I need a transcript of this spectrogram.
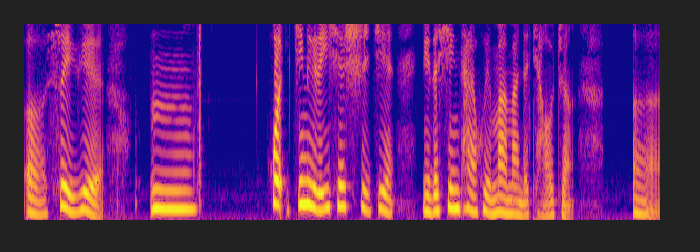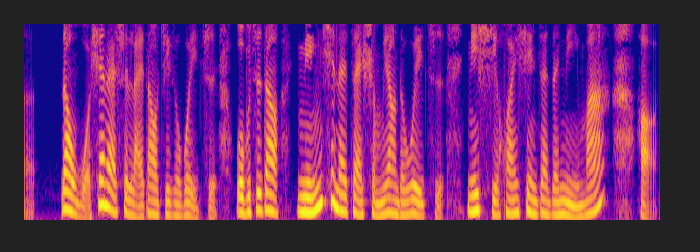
呃岁月，嗯，或经历了一些事件，你的心态会慢慢的调整，呃。那我现在是来到这个位置，我不知道您现在在什么样的位置？你喜欢现在的你吗？好，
